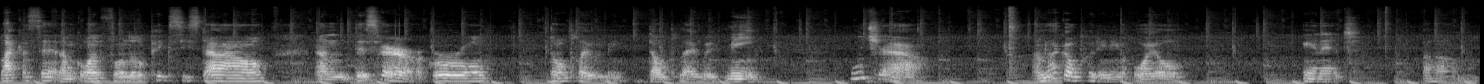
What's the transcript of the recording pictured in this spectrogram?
like I said, I'm going for a little pixie style. And this hair, girl, don't play with me. Don't play with me. Ooh, child. I'm not going to put any oil in it um,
